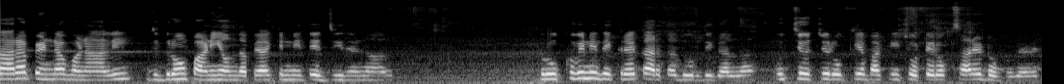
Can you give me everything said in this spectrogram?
ਸਾਰਾ ਪਿੰਡ ਆ ਬਣਾ ਲਈ ਜਿੱਧਰੋਂ ਪਾਣੀ ਆਉਂਦਾ ਪਿਆ ਕਿੰਨੀ ਤੇਜ਼ੀ ਦੇ ਨਾਲ। ਰੁੱਖ ਵੀ ਨਹੀਂ ਦਿਖ ਰਹੇ, ਘਰ ਤਾਂ ਦੂਰ ਦੀ ਗੱਲ ਆ। ਉੱਚੇ ਉੱਚੇ ਰੁੱਖ ਆ, ਬਾਕੀ ਛੋਟੇ ਰੁੱਖ ਸਾਰੇ ਡੁੱਬ ਗਏ ਵਿੱਚ।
